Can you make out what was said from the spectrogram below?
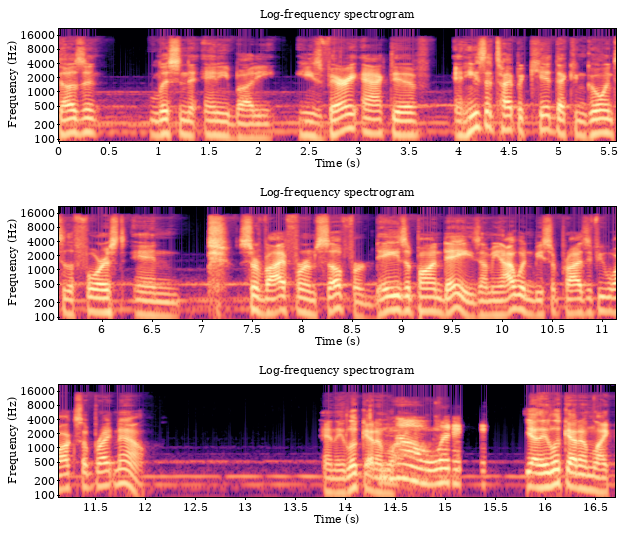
doesn't listen to anybody he's very active and he's the type of kid that can go into the forest and survive for himself for days upon days i mean i wouldn't be surprised if he walks up right now and they look at him like No way. yeah they look at him like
